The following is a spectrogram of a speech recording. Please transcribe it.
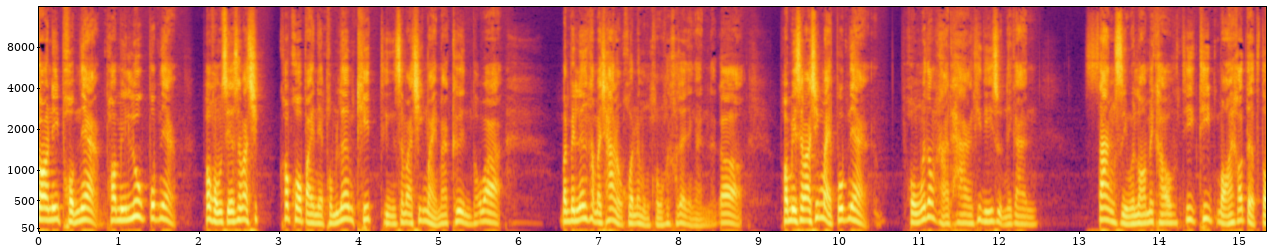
กรณีผมเนี่ยพอมีลูกปุ๊บเนี่ยพอผมเสียสมาชิกครอบครัวไปเนี่ยผมเริ่มคิดถึงสมาชิกใหม่มากขึ้น เพราะว่ามันเป็นเรื่องธรรมชาติของคนนะผมผมเข้าใจอย่างนั้นแล้วก็พอมีสมาชิกใหม่ปุ๊บเนี่ยผมก็ต้องหาทางที่ดีที่สุดในการสร้างสิ่งแวดล้อมให้เขาที่ที่หมอให้เขาเติบโต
